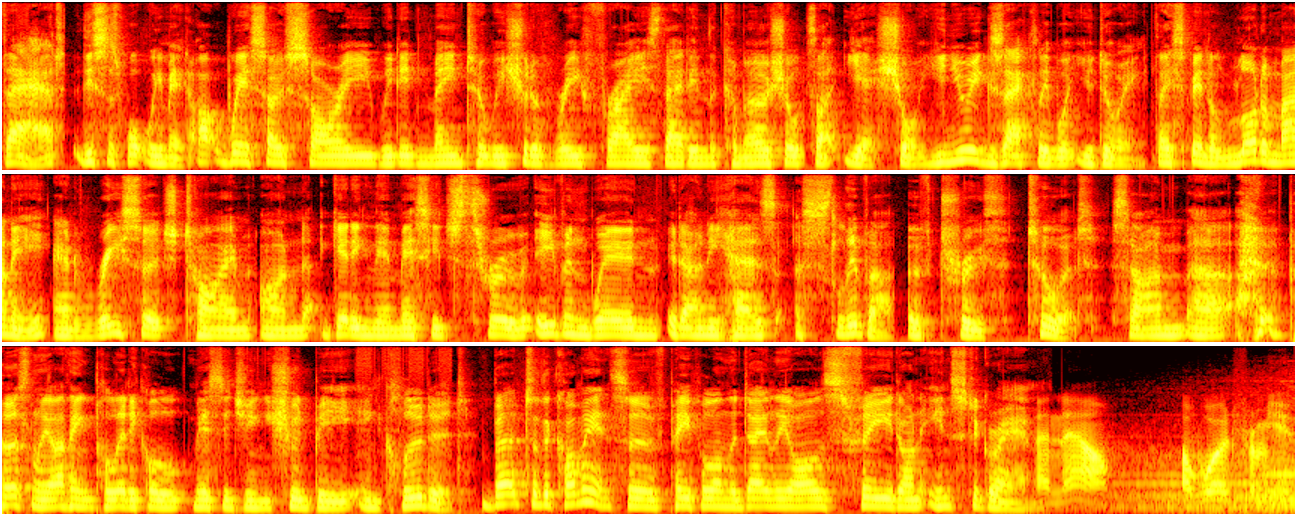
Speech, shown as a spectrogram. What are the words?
that. This is what we meant. Oh, we're so sorry. We didn't mean to. We should have rephrased that in the commercial. It's like, yeah, sure. You knew exactly what you're doing. They spend a lot of money and research time on getting their message through, even when it only has a sliver of truth to it. So I'm uh, personally, I think political messaging should be included. But to the comments of people on the Daily Aus feed on Instagram. And now, a word from you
